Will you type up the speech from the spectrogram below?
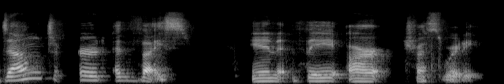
down to earth advice, and they are trustworthy.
